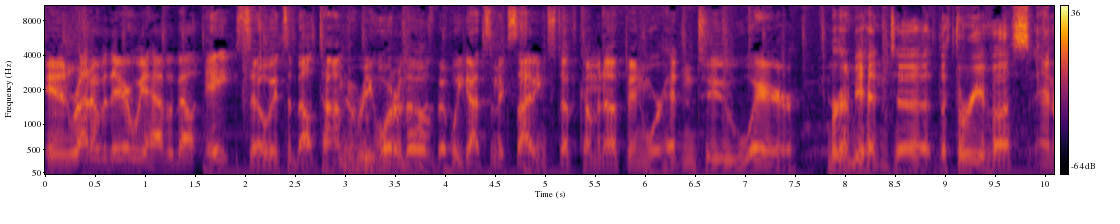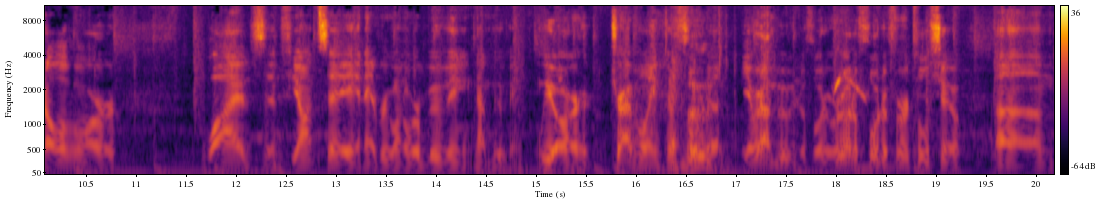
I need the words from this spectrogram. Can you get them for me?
And right over there, we have about eight, so it's about time to Yeah, we reorder those. But we got some exciting stuff coming up, and we're heading to where? We're going to be heading to the three of us and all of our wives and fiance and everyone. We're moving, not moving. We are traveling to Florida. Yeah, we're not moving to Florida. We're going to Florida for a tool show. Um,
